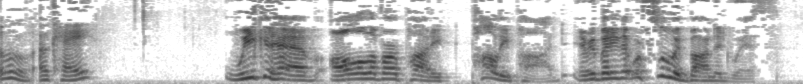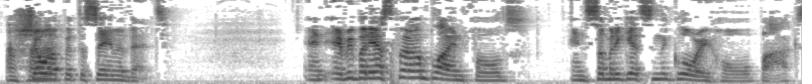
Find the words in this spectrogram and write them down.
Oh, okay. We could have all of our poly, polypod, everybody that we're fluid bonded with, show Uh-huh. up at the same event, and everybody has to put on blindfolds, and somebody gets in the glory hole box,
